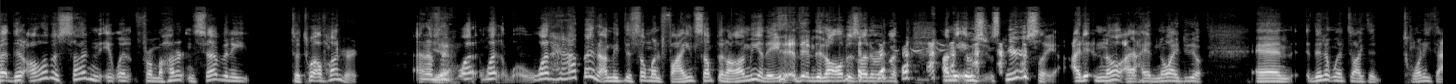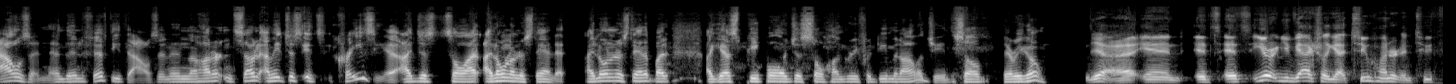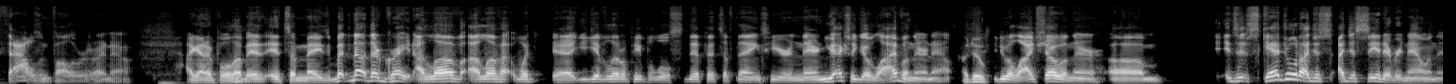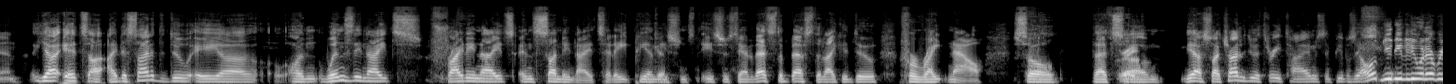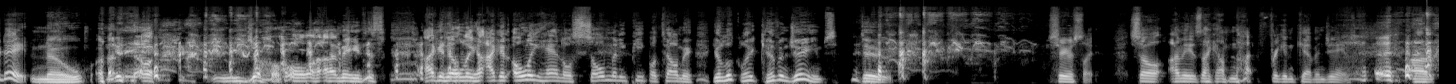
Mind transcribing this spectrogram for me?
but then all of a sudden it went from 170 to 1200. And I was yeah. like, what, what, what happened? I mean, did someone find something on me? And they, and then all of a sudden, I mean, it was seriously, I didn't know. I had no idea. And then it went to like the 20,000 and then 50,000 and 170. I mean, it's just, it's crazy. I just, so I, I don't understand it. I don't understand it, but I guess people are just so hungry for demonology. So there we go. Yeah. And it's, it's, you're, you've actually got 202,000 followers right now. I got to pull up. Mm-hmm. It, it's amazing, but no, they're great. I love, I love what uh, you give little people little snippets of things here and there, and you actually go live on there now. I do. You do a live show on there. Um, is it scheduled? I just I just see it every now and then. Yeah, it's. Uh, I decided to do a uh, on Wednesday nights, Friday nights, and Sunday nights at eight p.m. Okay. Eastern Eastern Standard. That's the best that I could do for right now. So that's Great. um yeah. So I tried to do it three times, and people say, "Oh, you need to do it every day." No, no. I mean, just I can only I can only handle so many people tell me you look like Kevin James, dude. Seriously. So I mean, it's like I'm not freaking Kevin James. Um,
